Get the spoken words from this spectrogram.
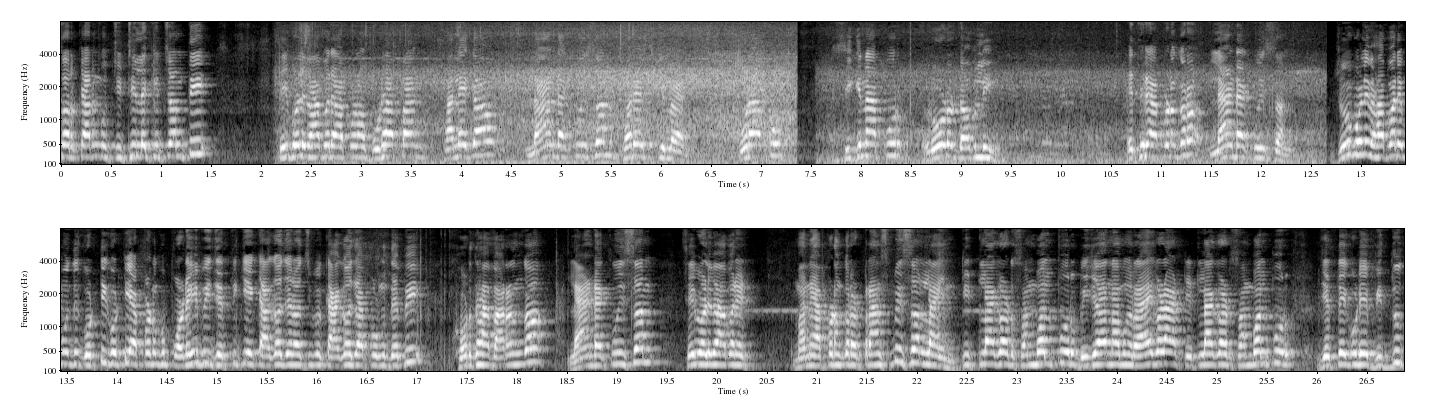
ସରକାରଙ୍କୁ ଚିଠି ଲେଖିଛନ୍ତି ସେଇଭଳି ଭାବରେ ଆପଣ Budhapang Salegaon land acquisition forest କିଲର କୋରାପୁଟ ସିଗ୍ନାପୁର ରୋଡ଼ ଡବଲିଂ ଏଥିରେ ଆପଣଙ୍କର ଲ୍ୟାଣ୍ଡ ଆକ୍ୱିଜିସନ୍ ଯେଉଁଭଳି ଭାବରେ ମୁଁ ଯଦି ଗୋଟି ଗୋଟି ଆପଣଙ୍କୁ ପଢ଼େଇବି ଯେତିକି ଏ କାଗଜରେ ଅଛି ମୁଁ କାଗଜ ଆପଣଙ୍କୁ ଦେବି। ଖୋର୍ଦ୍ଧା ବାରଙ୍ଗ ଲ୍ୟାଣ୍ଡ ଆକ୍ୱିଜିସନ୍ ସେଇଭଳି ଭାବରେ ମାନେ ଆପଣଙ୍କର ଟ୍ରାନ୍ସମିଶନ ଲାଇନ୍ ଟିଟଲାଗଡ଼ ସମ୍ବଲପୁର ବିଜୟନଗର ରାୟଗଡ଼ା ଟିଟଲାଗଡ଼ ସମ୍ବଲପୁର ଯେତେ ଗୁଡ଼ିଏ ବିଦ୍ୟୁତ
